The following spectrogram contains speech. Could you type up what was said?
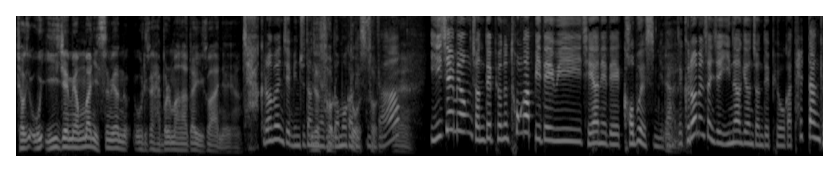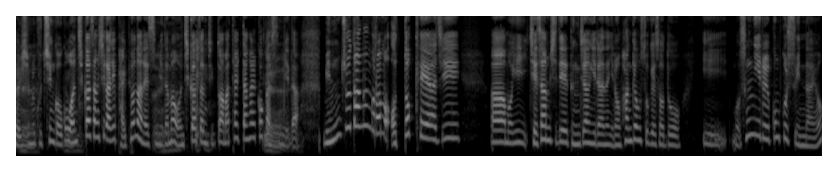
저기 우- 이재명만 있으면 우리가 해볼 만하다 이거 아니에요. 자, 그러면 이제 민주당 이야기로 넘어가겠습니다. 서로, 예. 이재명 전 대표는 통합 비대위 제안에 대해 거부했습니다. 예. 이제 그러면서 이제 이낙연 전 대표가 탈당 결심을 예. 굳힌 거고 음. 원칙과 상식 아직 발표는 안 했습니다만 예. 원칙과 상식도 아마 탈당할 것 예. 같습니다. 민주당은 그러면 어떻게 해야지 아, 뭐 이 제3시대의 등장이라는 이런 환경 속에서도 이 뭐 승리를 꿈꿀 수 있나요?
